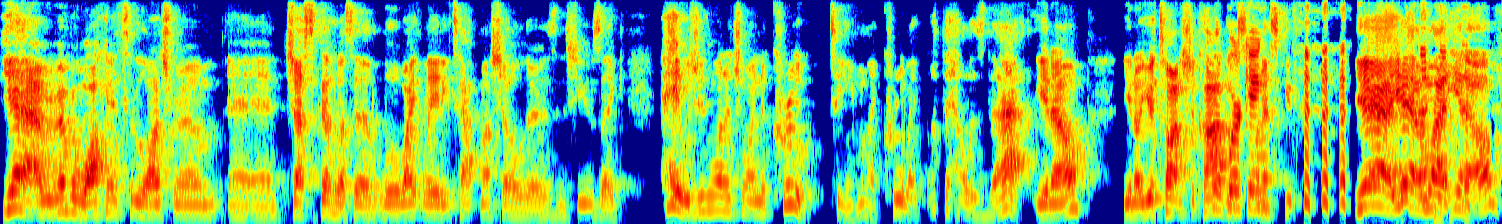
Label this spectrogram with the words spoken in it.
Yeah, I remember walking into the lunchroom and Jessica, who I said a little white lady, tapped my shoulders and she was like, "Hey, would you want to join the crew team?" I'm like, "Crew? Like, what the hell is that?" You know? You know, you're taught in Chicago. Working. You, yeah, yeah. I'm like, you know,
